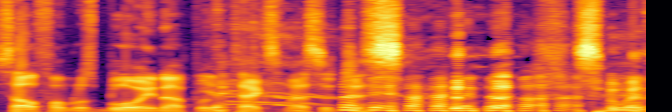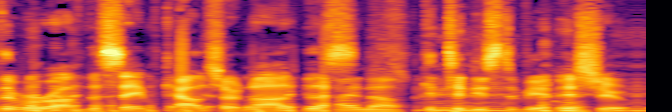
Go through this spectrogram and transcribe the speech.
cell phone was blowing up with yeah. text messages. so whether we're on the same couch or not, this I know. continues to be an issue.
